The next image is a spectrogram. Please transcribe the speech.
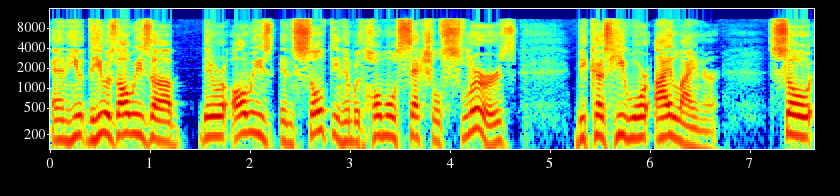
and he he was always uh they were always insulting him with homosexual slurs because he wore eyeliner. So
